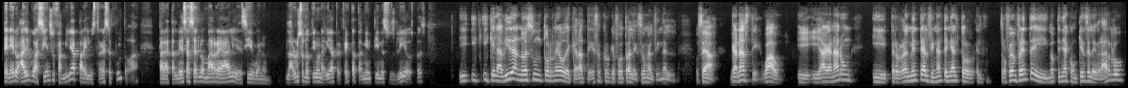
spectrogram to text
tener algo así en su familia para ilustrar ese punto, para tal vez hacerlo más real y decir, bueno, la Russo no tiene una vida perfecta, también tiene sus líos, pues. Y, que la vida no es un torneo de karate, eso creo que fue otra lección al final. O sea, ganaste, wow, y, ya ganaron, y, pero realmente al final tenía el, trofeo enfrente y no tenía con quién celebrarlo,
